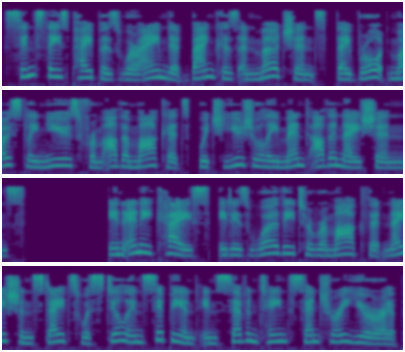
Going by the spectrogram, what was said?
Since these papers were aimed at bankers and merchants, they brought mostly news from other markets, which usually meant other nations. In any case, it is worthy to remark that nation-states were still incipient in 17th-century Europe.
